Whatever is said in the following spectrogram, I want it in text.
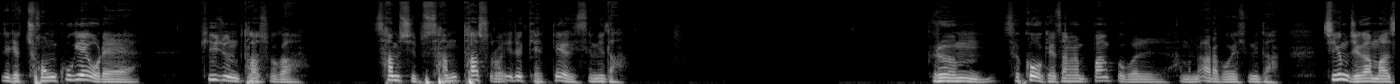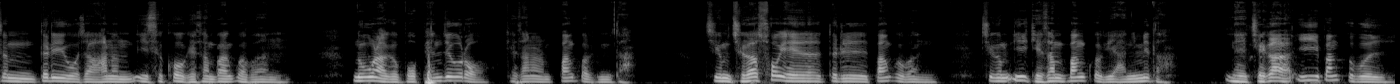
이렇게 총 9개 홀에 기준 타수가 33타수로 이렇게 되어 있습니다. 그럼 스코어 계산하는 방법을 한번 알아보겠습니다. 지금 제가 말씀드리고자 하는 이 스코어 계산 방법은 누구나 그 보편적으로 계산하는 방법입니다. 지금 제가 소개해 드릴 방법은 지금 이 계산 방법이 아닙니다. 네, 제가 이 방법을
